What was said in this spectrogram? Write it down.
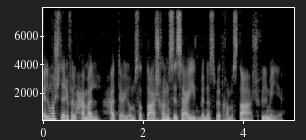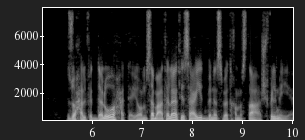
المشتري في الحمل حتى يوم 16 5 سعيد بنسبة 15% زحل في الدلو حتى يوم 7 3 سعيد بنسبة 15%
